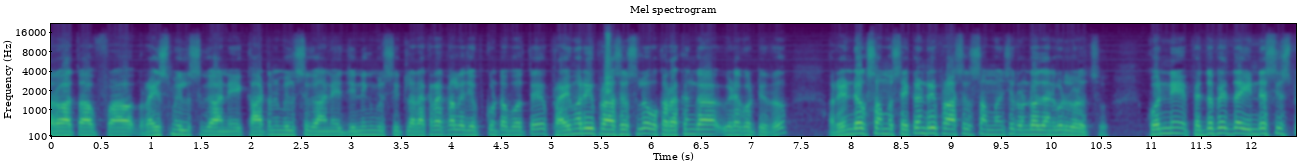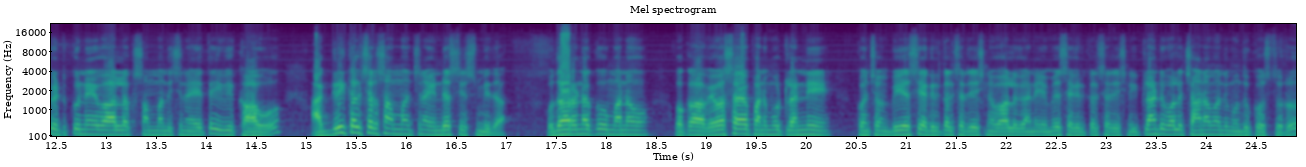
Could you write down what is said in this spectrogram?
తర్వాత ఫ- రైస్ మిల్స్ కానీ కాటన్ మిల్స్ కానీ జిన్నింగ్ మిల్స్ ఇట్లా రకరకాలుగా చెప్పుకుంటూ పోతే ప్రైమరీ ప్రాసెస్లో ఒక రకంగా విడగొట్టిర్రు. రెండో సమ సెకండరీ ప్రాసెస్ సంబంధించి రెండో దాన్ని కూడా చూడొచ్చు. కొన్ని పెద్ద పెద్ద ఇండస్ట్రీస్ పెట్టుకునే వాళ్ళకు సంబంధించిన అయితే ఇవి కావు. అగ్రికల్చర్ సంబంధించిన ఇండస్ట్రీస్ మీద. ఉదాహరణకు మనం ఒక వ్యవసాయ పనిముట్లన్నీ కొంచెం బీఎస్సీ అగ్రికల్చర్ చేసిన వాళ్ళు కానీ ఎంఎస్సీ అగ్రికల్చర్ చేసిన ఇట్లాంటి వాళ్ళు చాలామంది ముందుకు వస్తారు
